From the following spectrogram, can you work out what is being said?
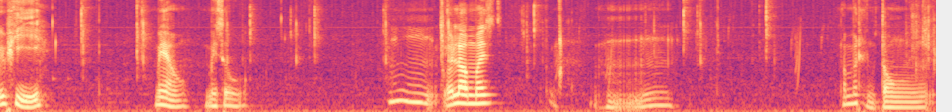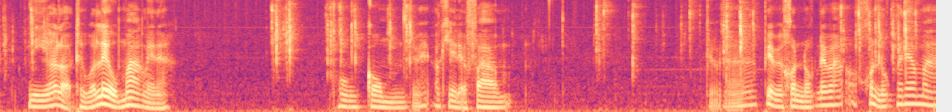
วิผีไม่เอาไม่สู้อืมเฮ้ยเรามาอืมเรามาถึงตรง นี้แล้วเหรอ ถือว่าเร็วมากเลยนะวงกลมใช่ไหมโอเค เดี๋ยวฟาร์ม เดี๋ยวนะ เปลี่ยนเป็นขนนกได้ปะเอาขนนกไม่ได้มา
